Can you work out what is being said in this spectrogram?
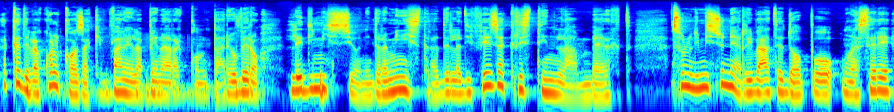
accadeva qualcosa che vale la pena raccontare, ovvero le dimissioni della ministra della difesa Christine Lambert. Sono dimissioni arrivate dopo una serie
